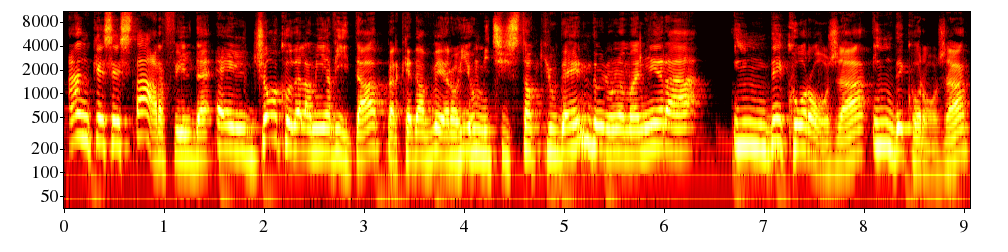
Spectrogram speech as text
anche se Starfield è il gioco della mia vita, perché davvero io mi ci sto chiudendo in una maniera indecorosa, indecorosa,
